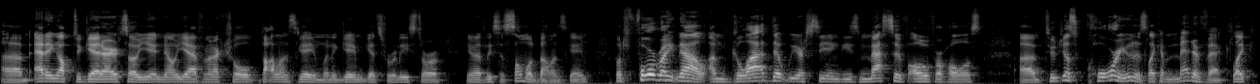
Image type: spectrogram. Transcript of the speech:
um, adding up together. So you know you have an actual balanced game when a game gets released or you know at least a somewhat balanced game. But for right now i'm glad that we are seeing these massive overhauls um, to just core units like a Medivac. Like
